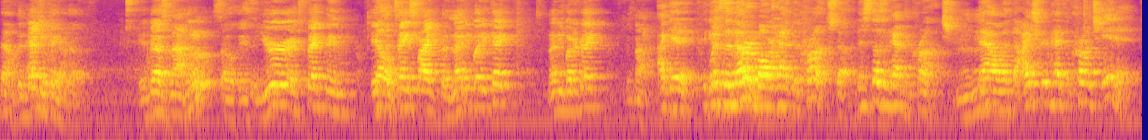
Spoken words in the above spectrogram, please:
No. the the Debbie absolutely cake not. though. It does not. Mhm. So if you're expecting it No. to taste like the Nutty Buddy cake, Nutty Butter cake, it's. I get it. Because the Nutter bar had the crunch though. This doesn't have the crunch. Mhm. Now, if the ice cream had the crunch in it,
